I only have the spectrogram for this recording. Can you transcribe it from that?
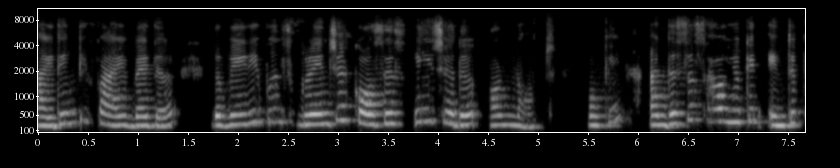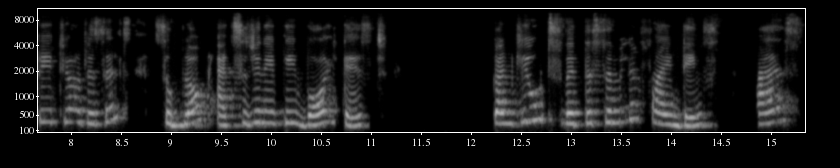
identify whether the variables Granger causes each other or not. Okay, and this is how you can interpret your results. So block exogeneity Wald test concludes with the similar findings as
